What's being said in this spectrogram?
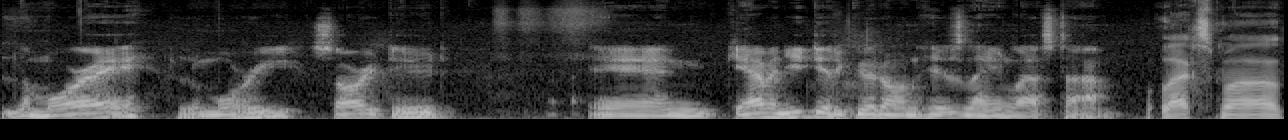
Lamore, Lamore, sorry, dude. And Gavin, you did a good on his name last time. Laxma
